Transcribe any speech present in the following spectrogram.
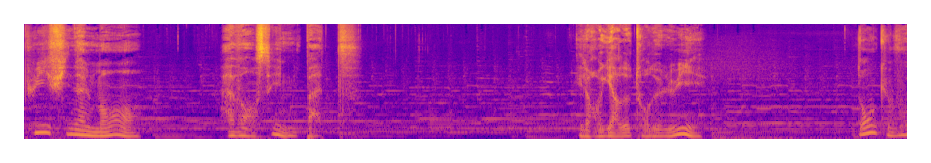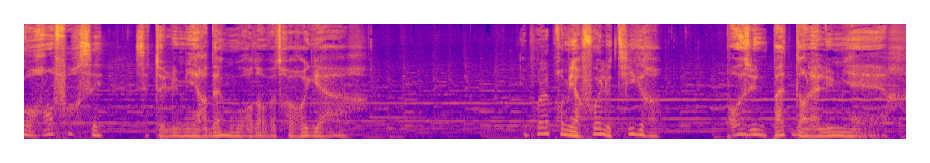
puis finalement avancer une patte. Il regarde autour de lui, donc vous renforcez cette lumière d'amour dans votre regard. Et pour la première fois, le tigre pose une patte dans la lumière.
